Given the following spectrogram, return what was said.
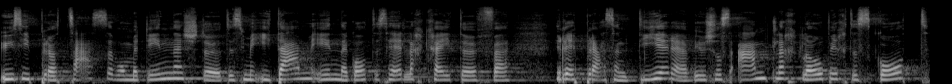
unsere Prozesse, wo wir drinnen stehen, dass wir in dem innen Gottes Herrlichkeit dürfen repräsentieren. Weil schlussendlich glaube ich, dass Gott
